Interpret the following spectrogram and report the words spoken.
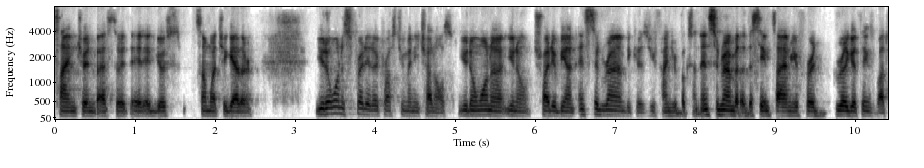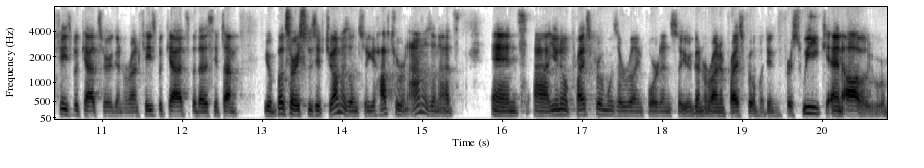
time to invest. So it, it, it goes somewhat together you don't want to spread it across too many channels. You don't want to, you know, try to be on Instagram because you find your books on Instagram, but at the same time, you've heard really good things about Facebook ads, so you're going to run Facebook ads. But at the same time, your books are exclusive to Amazon, so you have to run Amazon ads. And uh, you know, price promos are really important, so you're going to run a price promo during the first week. And oh,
